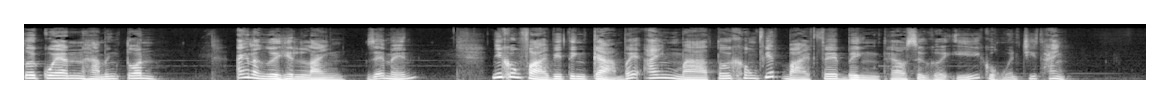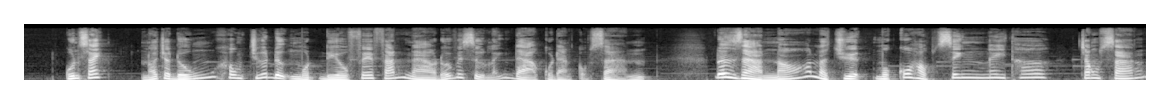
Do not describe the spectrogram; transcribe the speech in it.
Tôi quen Hà Minh Tuân. Anh là người hiền lành, dễ mến. Nhưng không phải vì tình cảm với anh mà tôi không viết bài phê bình theo sự gợi ý của Nguyễn Trí Thanh. Cuốn sách, nói cho đúng, không chứa đựng một điều phê phán nào đối với sự lãnh đạo của Đảng Cộng sản. Đơn giản nó là chuyện một cô học sinh ngây thơ, trong sáng,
